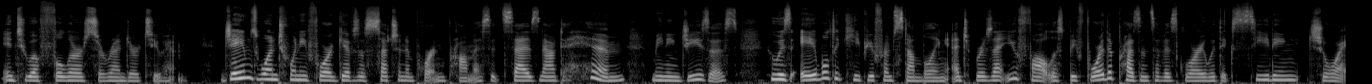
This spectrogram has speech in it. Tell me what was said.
into a fuller surrender to Him. James 1:24 gives us such an important promise. It says, "Now to him, meaning Jesus, who is able to keep you from stumbling and to present you faultless before the presence of his glory with exceeding joy."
